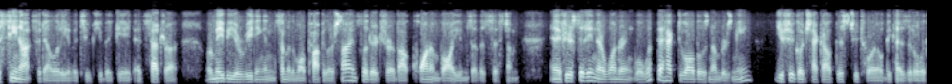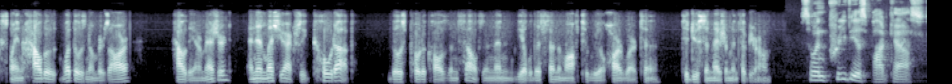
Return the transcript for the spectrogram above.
the CNOT fidelity of a two-qubit gate, etc. Or maybe you're reading in some of the more popular science literature about quantum volumes of a system. And if you're sitting there wondering, well, what the heck do all those numbers mean? You should go check out this tutorial because it'll explain how what those numbers are, how they are measured, and then let you actually code up those protocols themselves and then be able to send them off to real hardware to, to do some measurements of your own. So, in previous podcasts,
